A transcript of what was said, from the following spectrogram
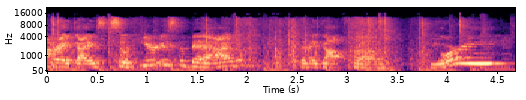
All right, guys, so here is the bag that I got from Vuori.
